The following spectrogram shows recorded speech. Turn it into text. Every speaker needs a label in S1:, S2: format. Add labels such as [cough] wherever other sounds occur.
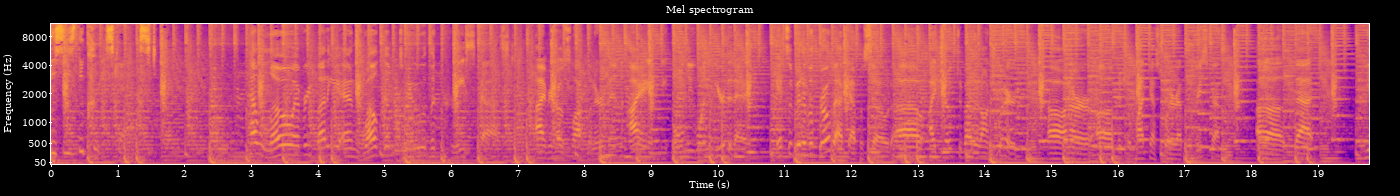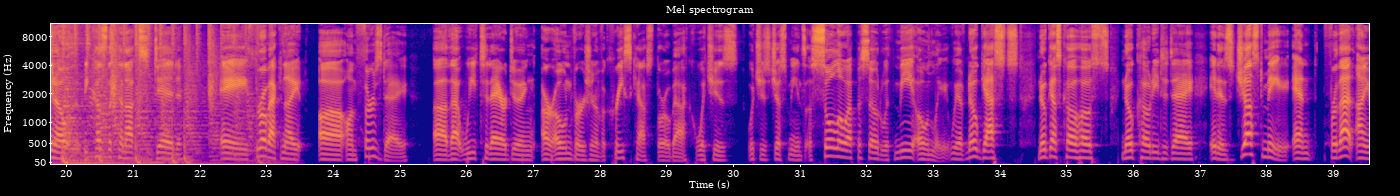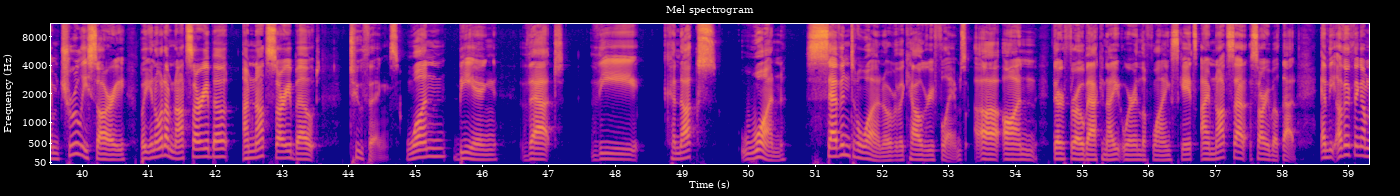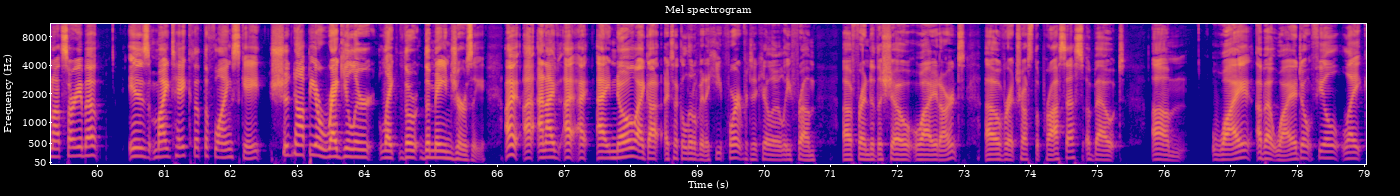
S1: This is the Crease Cast.
S2: Hello, everybody, and welcome to the Crease Cast. I'm your host, Lachlan Irvine. I am the only one here today. It's a bit of a throwback episode. Uh, I joked about it on Twitter, uh, on our uh, official podcast Twitter at the Crease Cast, uh, that, you know, because the Canucks did a throwback night uh, on Thursday, uh, that we today are doing our own version of a crease cast throwback, which is which is just means a solo episode with me only. We have no guests, no guest co-hosts, no Cody today. It is just me, and for that I am truly sorry. But you know what I'm not sorry about? I'm not sorry about two things. One being that the Canucks won seven to one over the Calgary Flames uh, on their throwback night wearing the flying skates. I'm not sad- sorry about that. And the other thing I'm not sorry about is my take that the flying skate should not be a regular like the the main jersey. I, I and I, I I know I got I took a little bit of heat for it, particularly from a friend of the show Wyatt Arndt uh, over at Trust the Process about um why about why I don't feel like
